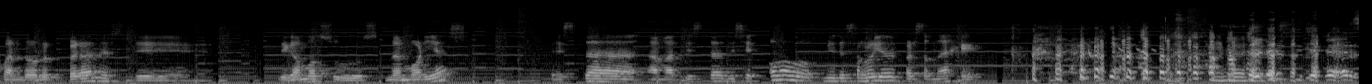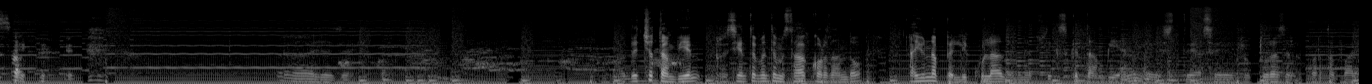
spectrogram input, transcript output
cuando recuperan este digamos sus memorias, esta amatista dice, oh, mi desarrollo de personaje. Es cierto. Ay, ay, ay. De hecho, también recientemente me estaba acordando, hay una película de Netflix que también este, hace rupturas de la cuarta pared,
